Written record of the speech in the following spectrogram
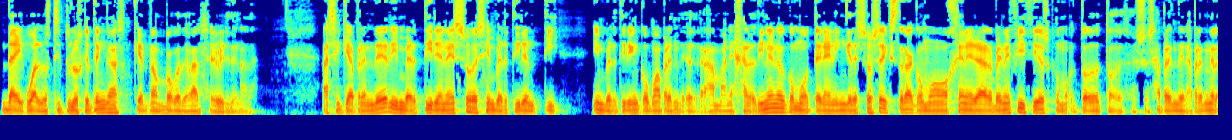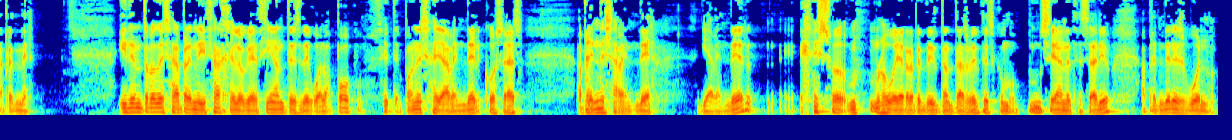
da igual los títulos que tengas, que tampoco te van a servir de nada. Así que aprender, invertir en eso es invertir en ti, invertir en cómo aprender a manejar el dinero, cómo tener ingresos extra, cómo generar beneficios, como todo, todo eso es aprender, aprender, aprender. Y dentro de ese aprendizaje, lo que decía antes de Wallapop, si te pones ahí a vender cosas, aprendes a vender. Y a vender, eso lo voy a repetir tantas veces como sea necesario, aprender es bueno.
